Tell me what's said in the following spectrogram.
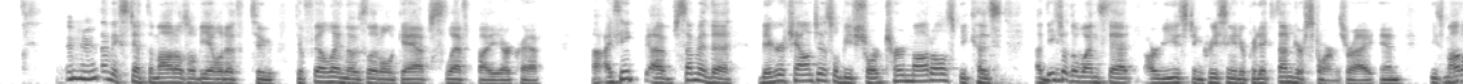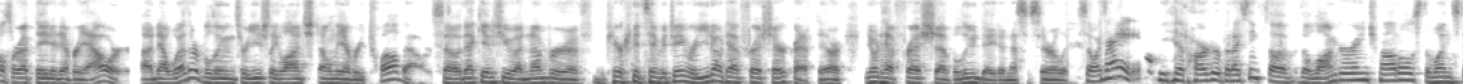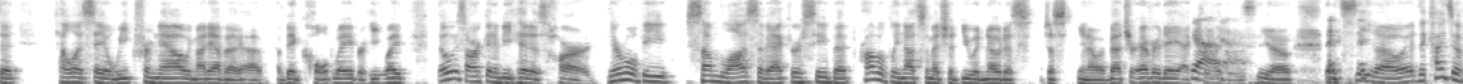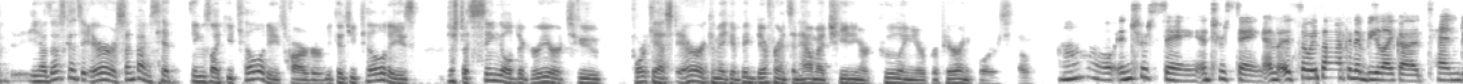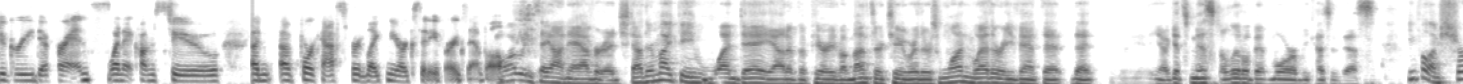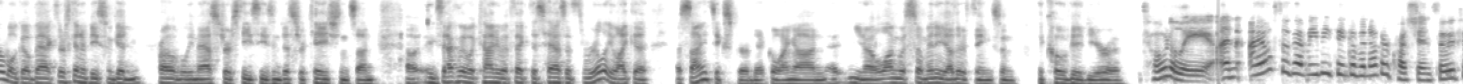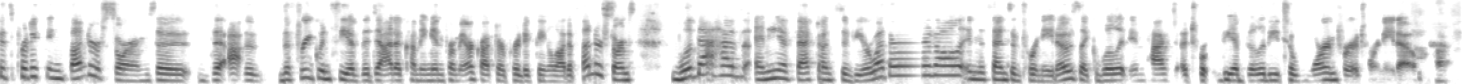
Mm-hmm. To some extent, the models will be able to to to fill in those little gaps left by the aircraft. Uh, I think uh, some of the bigger challenges will be short term models because uh, these mm-hmm. are the ones that are used increasingly to predict thunderstorms, right? And these models are updated every hour. Uh, now, weather balloons are usually launched only every 12 hours. So that gives you a number of periods in between where you don't have fresh aircraft or you don't have fresh uh, balloon data necessarily. So I think right. will be hit harder, but I think the, the longer range models, the ones that tell us, say, a week from now, we might have a, a, a big cold wave or heat wave, those aren't going to be hit as hard. There will be some loss of accuracy, but probably not so much that you would notice just, you know, about your everyday activities. Yeah. You know, it's, you know, the kinds of, you know, those kinds of errors sometimes hit things like utilities harder because utilities, just a single degree or two forecast error can make a big difference in how much heating or cooling you're preparing for. So Oh, interesting. Interesting. And so it's not going to be like a 10 degree difference when it comes to a, a, forecast for like New York City, for oh, example. Oh, I wouldn't say on average. Now, there might be one day out of a period of a month or two where there's one weather event that, that, you know, gets missed a little bit more because of this. People I'm sure will go back. There's going to be some good, probably master's theses and dissertations on uh, exactly what kind of effect this has. It's really like a, a science experiment going on, uh, you know, along with so many other things in the COVID era. Totally. And I also that made me think of another question. So if it's predicting thunderstorms, the the uh, the, the frequency of the data coming in from aircraft are predicting a lot of thunderstorms, would that have any effect on severe weather at all in the sense of tornadoes? Like will it impact tor- the ability to warn for a tornado?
